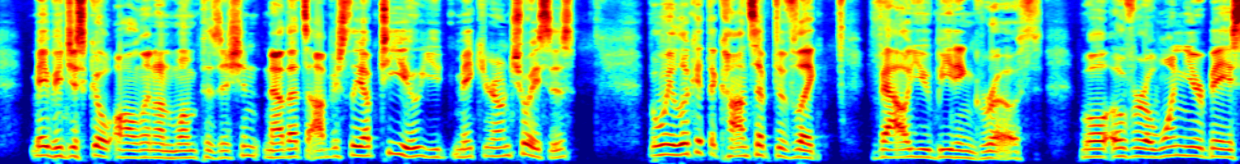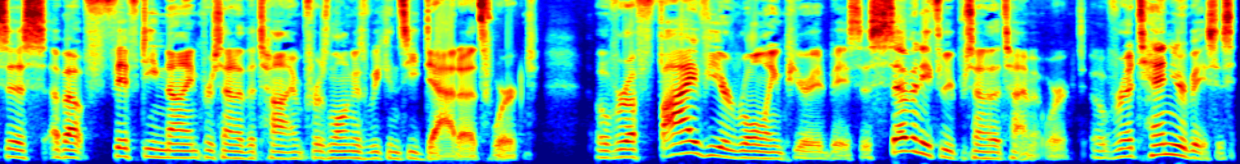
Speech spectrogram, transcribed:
maybe just go all in on one position now that's obviously up to you you make your own choices but when we look at the concept of like value beating growth, well, over a one year basis, about 59% of the time, for as long as we can see data, it's worked. Over a five year rolling period basis, 73% of the time it worked. Over a 10 year basis,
